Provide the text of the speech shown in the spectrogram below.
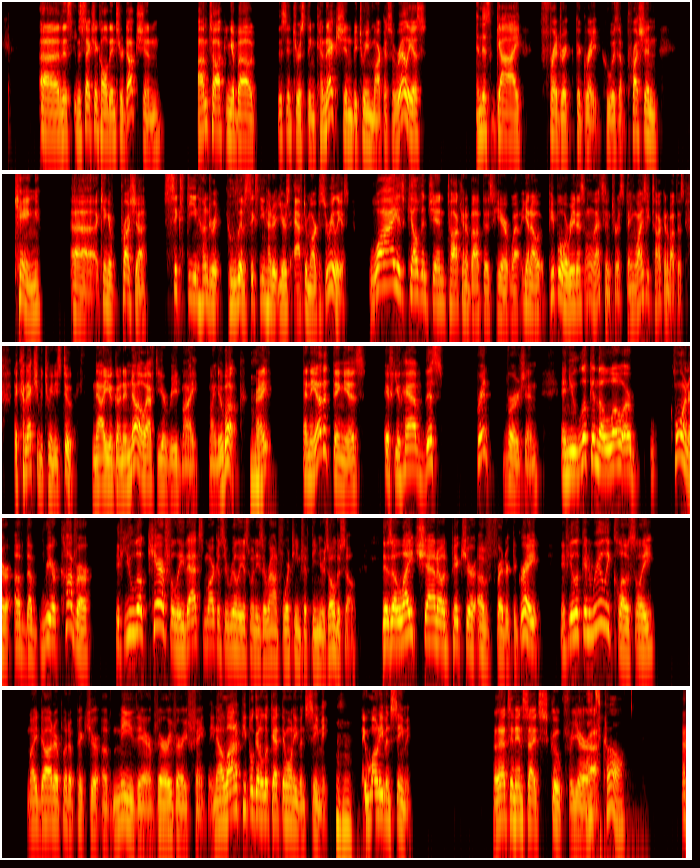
uh, this the section called Introduction. I'm talking about this interesting connection between Marcus Aurelius and this guy Frederick the Great, who was a Prussian king, uh, king of Prussia, 1600, who lived 1600 years after Marcus Aurelius. Why is Kelvin Chin talking about this here? Well, you know, people will read this. Oh, that's interesting. Why is he talking about this? The connection between these two. Now you're going to know after you read my my new book, Mhm. right? And the other thing is, if you have this print version and you look in the lower corner of the rear cover, if you look carefully, that's Marcus Aurelius when he's around 14, 15 years old or so. There's a light shadowed picture of Frederick the Great. If you look in really closely, my daughter put a picture of me there very, very faintly. Now, a lot of people are going to look at, they won't even see me. Mhm. They won't even see me. So that's an inside scoop for your uh, That's cool.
